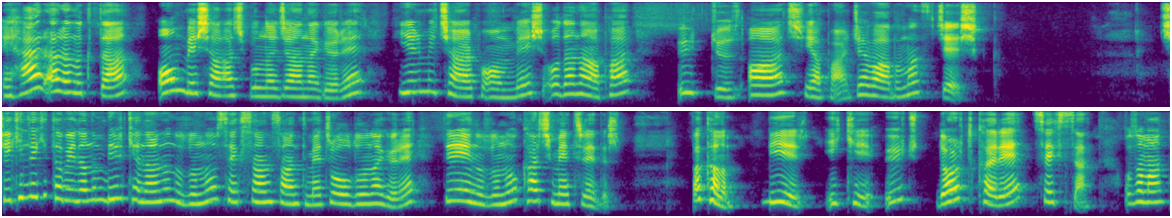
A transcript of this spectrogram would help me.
E her aralıkta 15 ağaç bulunacağına göre 20 çarpı 15 o da ne yapar? 300 ağaç yapar. Cevabımız C şıkkı. Şekildeki tabelanın bir kenarının uzunluğu 80 cm olduğuna göre direğin uzunluğu kaç metredir? Bakalım. 1, 2, 3, 4 kare 80. O zaman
